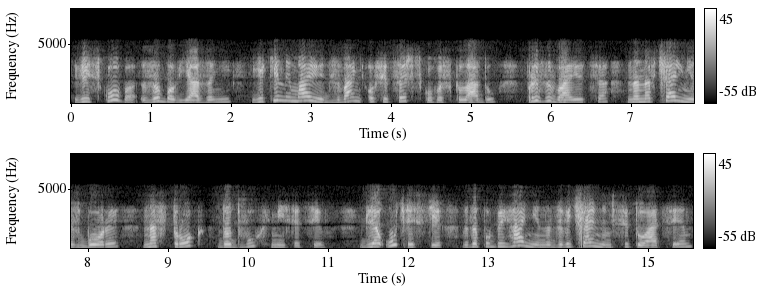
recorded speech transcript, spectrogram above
Військово зобов'язані, які не мають звань офіцерського складу, призиваються на навчальні збори на строк до двох місяців. Для участі в запобіганні надзвичайним ситуаціям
